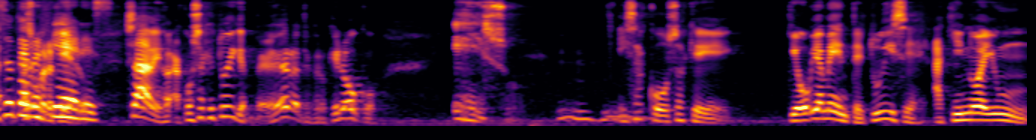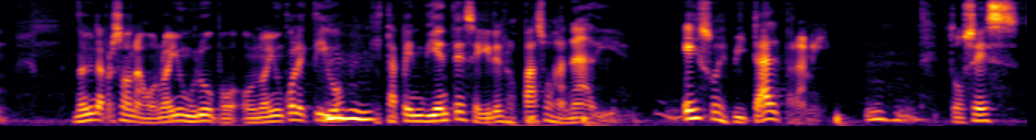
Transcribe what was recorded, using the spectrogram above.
eso te me refiero. refieres. ¿Sabes? A cosas que tú digas, espérate, pero qué loco. Eso. Esas cosas que, que obviamente tú dices, aquí no hay un... No hay una persona o no hay un grupo o no hay un colectivo que está pendiente de seguirle los pasos a nadie. Eso es vital para mí. Entonces,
